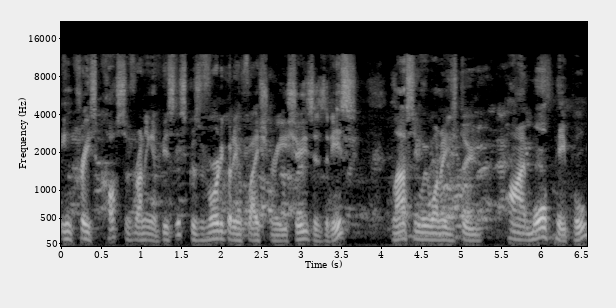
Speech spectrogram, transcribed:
increased costs of running a business because we've already got inflationary issues as it is. Last thing we want is to hire more people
